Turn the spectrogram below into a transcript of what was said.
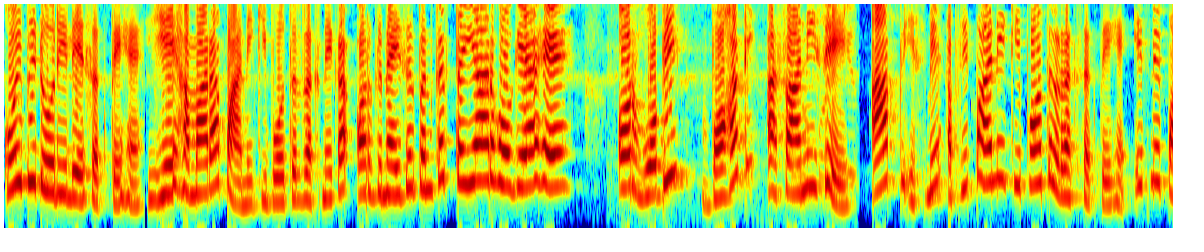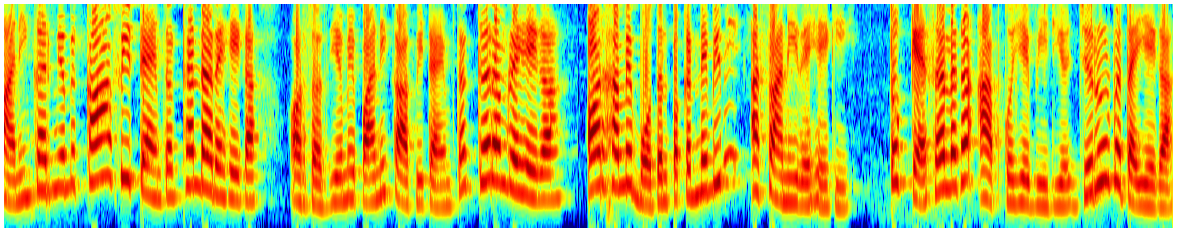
कोई भी डोरी ले सकते हैं। ये हमारा पानी की बोतल रखने का ऑर्गेनाइजर बनकर तैयार हो गया है। और वो भी बहुत ही आसानी से। आप इसमें अपनी पानी की बोतल रख सकते हैं। इसमें पानी गर्मियों में काफ़ी टाइम तक ठंडा रहेगा और सर्दियों में पानी काफ़ी टाइम तक गर्म रहेगा और हमें बोतल पकड़ने में भी आसानी रहेगी। तो कैसा लगा आपको ये वीडियो? ज़रूर बताइएगा।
